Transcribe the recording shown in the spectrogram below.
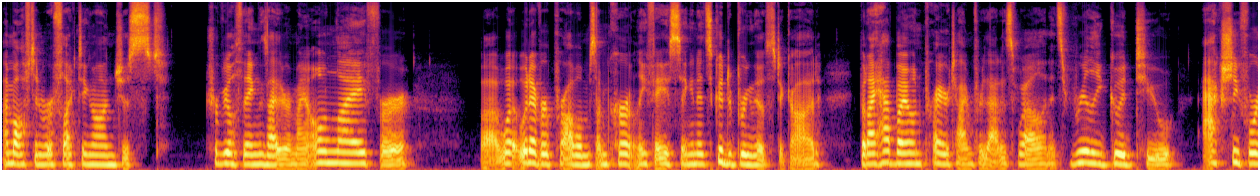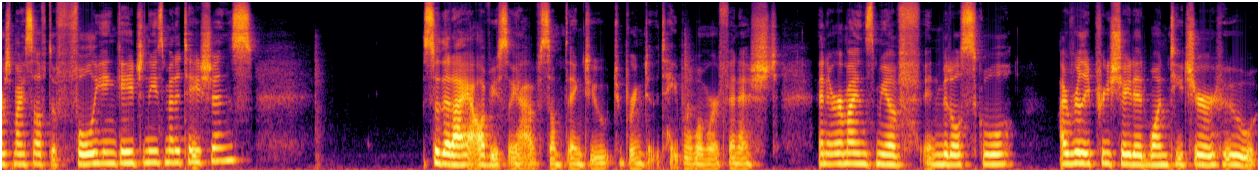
I'm often reflecting on just trivial things either in my own life or uh, what, whatever problems I'm currently facing and it's good to bring those to God. But I have my own prayer time for that as well and it's really good to actually force myself to fully engage in these meditations so that I obviously have something to to bring to the table when we're finished. And it reminds me of in middle school, I really appreciated one teacher who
